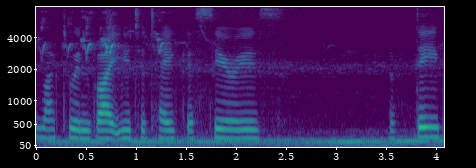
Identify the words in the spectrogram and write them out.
I'd like to invite you to take a series of deep,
